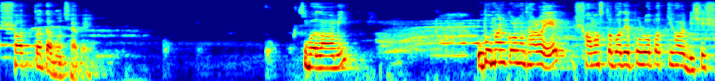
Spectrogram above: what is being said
সত্যতা বোঝাবে। কি বললাম আমি? উপমান কর্মধারয়ের সমস্ত পদে পূর্বপদটি হবে বিশেষ্য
